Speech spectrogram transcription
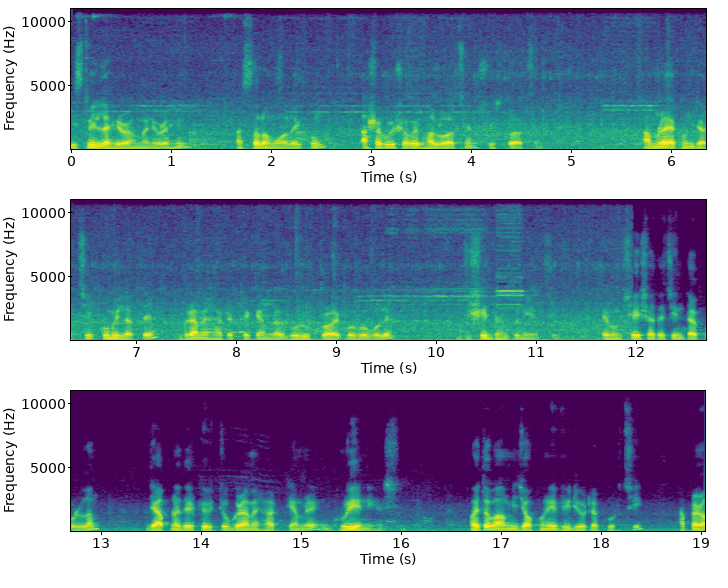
বিসমিল্লাহ রহমান রহিম। আসসালামু আলাইকুম। আশা করি সবাই ভালো আছেন, সুস্থ আছেন। আমরা এখন যাচ্ছি কুমিল্লাতে। গ্রামের হাটের থেকে আমরা গরু ক্রয় করব বলে সিদ্ধান্ত নিয়েছি। এবং সেই সাথে চিন্তা করলাম যে আপনাদেরকে একটু গ্রামের হাটটি আমরা ঘুরিয়ে নিয়ে আসি। হয়তোবা আমি যখন এই ভিডিওটা করছি, আপনারা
